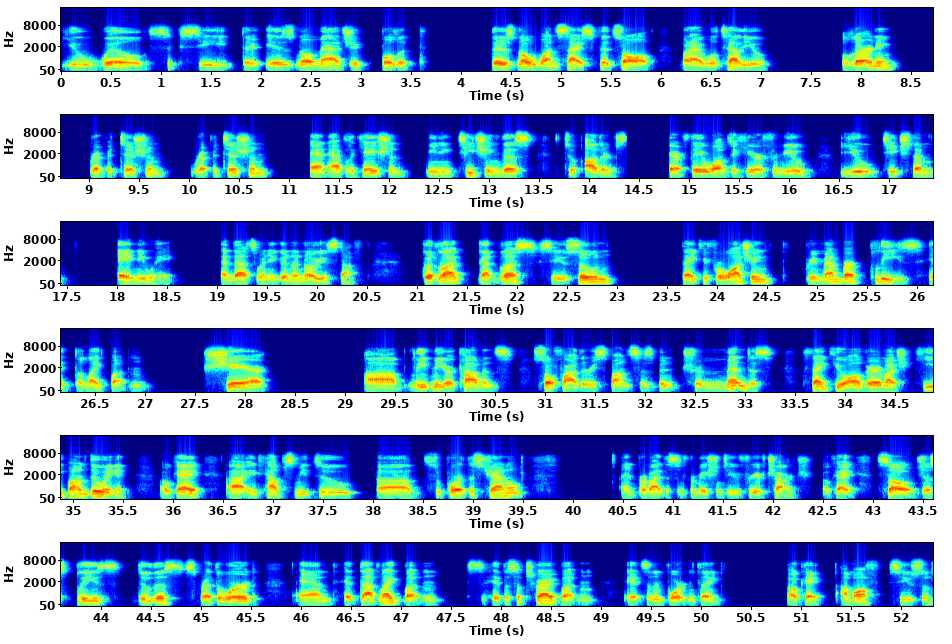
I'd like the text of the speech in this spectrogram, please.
you will succeed. There is no magic bullet. There's no one size fits all, but I will tell you learning, repetition, repetition, and application, meaning teaching this to others. If they want to hear from you, you teach them anyway. And that's when you're going to know your stuff. Good luck. God bless. See you soon. Thank you for watching. Remember, please hit the like button, share, uh, leave me your comments. So far, the response has been tremendous. Thank you all very much. Keep on doing it. Okay. Uh, it helps me to uh, support this channel and provide this information to you free of charge. Okay. So just please do this, spread the word, and hit that like button, hit the subscribe button. It's an important thing. Okay. I'm off. See you soon.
